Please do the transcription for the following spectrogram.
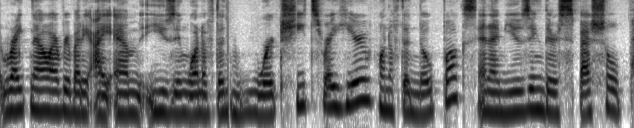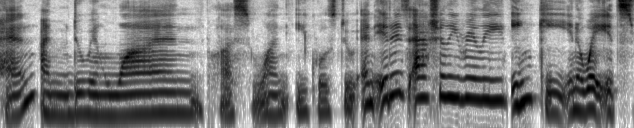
right now everybody i am using one of the worksheets right here one of the notebooks and i'm using their special pen i'm doing one plus one equals two and it is actually really inky in a way it's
